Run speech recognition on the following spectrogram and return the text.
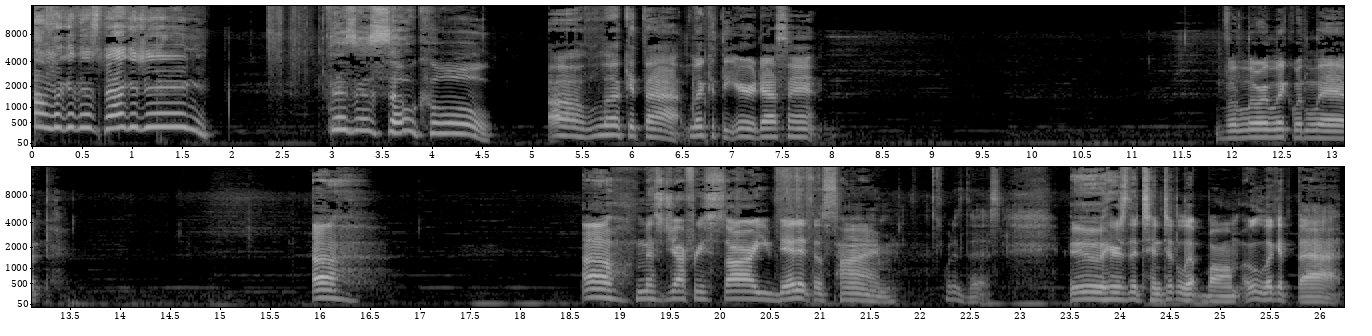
Oh, look at this packaging. This is so cool. Oh, look at that. Look at the iridescent. Velour liquid lip. Oh. Oh, Miss Jeffree Star, you did it this time. What is this? Ooh, here's the tinted lip balm. Oh, look at that.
